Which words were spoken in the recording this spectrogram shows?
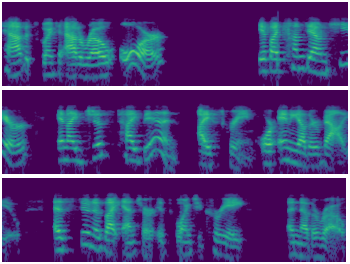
tab, it's going to add a row. Or if I come down here and I just type in ice cream or any other value. As soon as I enter, it's going to create another row.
